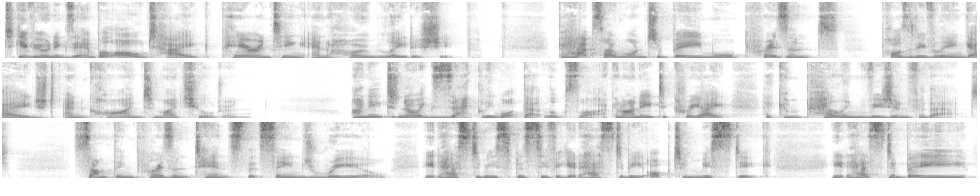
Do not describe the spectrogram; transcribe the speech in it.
To give you an example, I'll take parenting and home leadership. Perhaps I want to be more present, positively engaged, and kind to my children. I need to know exactly what that looks like, and I need to create a compelling vision for that. Something present tense that seems real. It has to be specific, it has to be optimistic, it has to be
